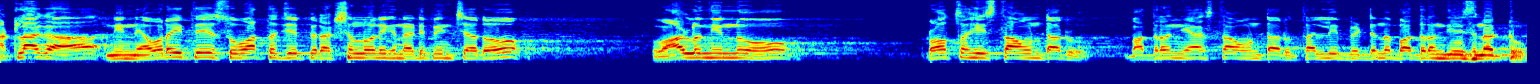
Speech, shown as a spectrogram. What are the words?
అట్లాగా నిన్ను ఎవరైతే సువార్త చెప్పి రక్షణలోనికి నడిపించారో వాళ్ళు నిన్ను ప్రోత్సహిస్తూ ఉంటారు భద్రం చేస్తూ ఉంటారు తల్లి బిడ్డను భద్రం చేసినట్టు.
